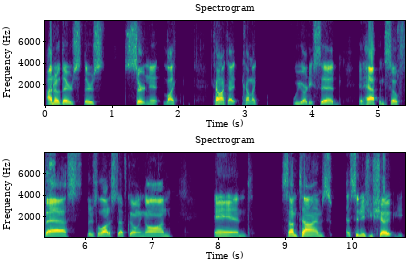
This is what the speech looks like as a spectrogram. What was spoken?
I know there's there's certain it like kind of like kind of like we already said, it happens so fast. There's a lot of stuff going on, and sometimes as soon as you shoot,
